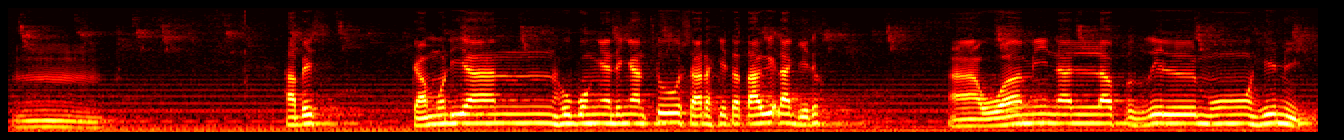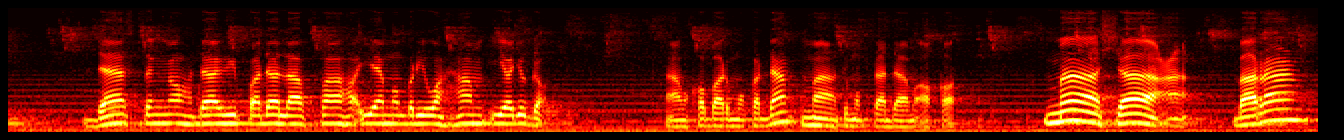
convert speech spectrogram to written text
Hmm. habis. Kemudian hubungnya dengan tu syarah kita tarik lagi tu. Ha, wa minal lafzil muhimi. Dan setengah daripada lafaz yang memberi waham ia juga ha, khabar muqaddam ma tu mubtada muakhar ma syaa barang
